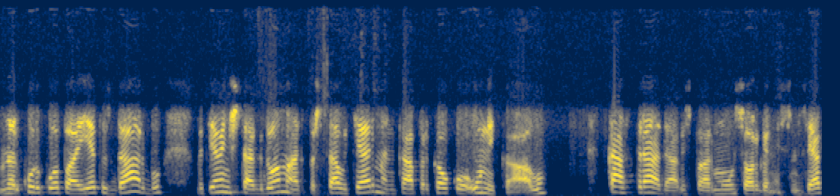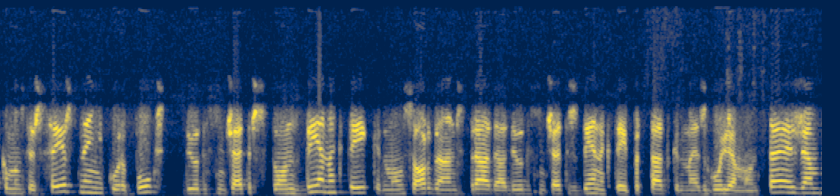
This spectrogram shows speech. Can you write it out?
un ar kuru kopā iet uz darbu, bet ja viņš sāk domāt par savu ķermeni kā par kaut ko unikālu, kā strādā vispār mūsu organisms. Ja, mums ir sirsniņa, kura pūkst 24 stundas diennaktī, kad mūsu orgāni strādā 24 diennaktī pat tad, kad mēs guļam un sēžam,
